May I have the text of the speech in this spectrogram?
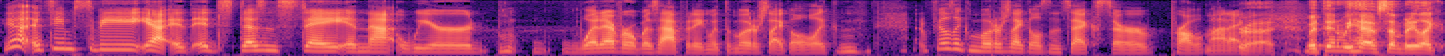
Yeah, it seems to be. Yeah, it it doesn't stay in that weird whatever was happening with the motorcycle. Like it feels like motorcycles and sex are problematic. Right. But then we have somebody like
